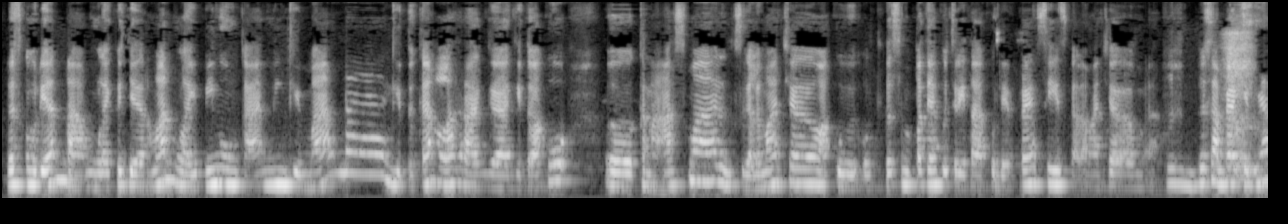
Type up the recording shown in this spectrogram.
terus kemudian nah mulai ke Jerman mulai bingung kan nih gimana gitu kan olahraga gitu aku eh, kena asma segala macam aku itu sempat ya aku cerita aku depresi segala macam Hmm. terus sampai akhirnya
